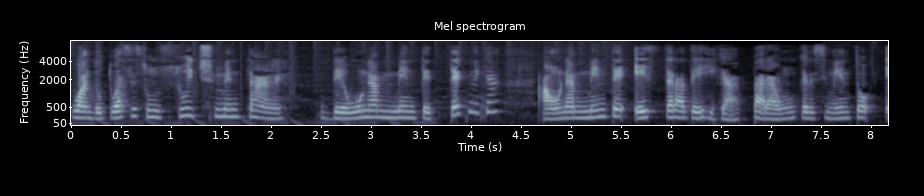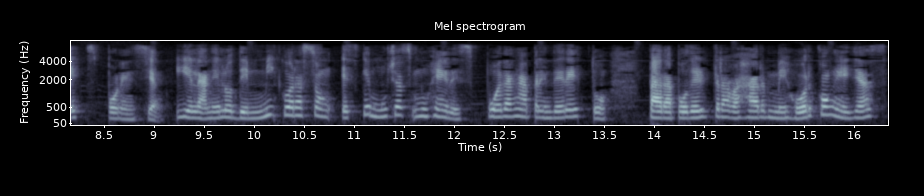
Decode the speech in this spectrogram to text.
cuando tú haces un switch mental de una mente técnica a una mente estratégica para un crecimiento exponencial. Y el anhelo de mi corazón es que muchas mujeres puedan aprender esto para poder trabajar mejor con ellas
